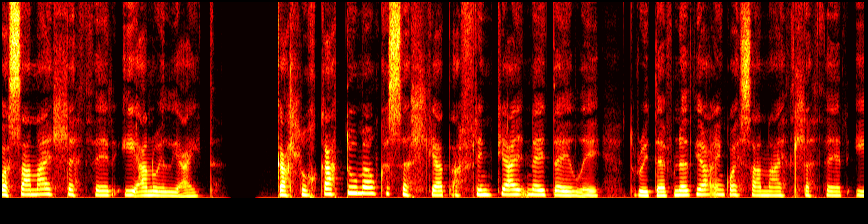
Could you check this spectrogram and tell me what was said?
gwasanaeth llythyr i anwyliaid. Gallwch gadw mewn cysylltiad â ffrindiau neu deulu drwy defnyddio ein gwasanaeth llythyr i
